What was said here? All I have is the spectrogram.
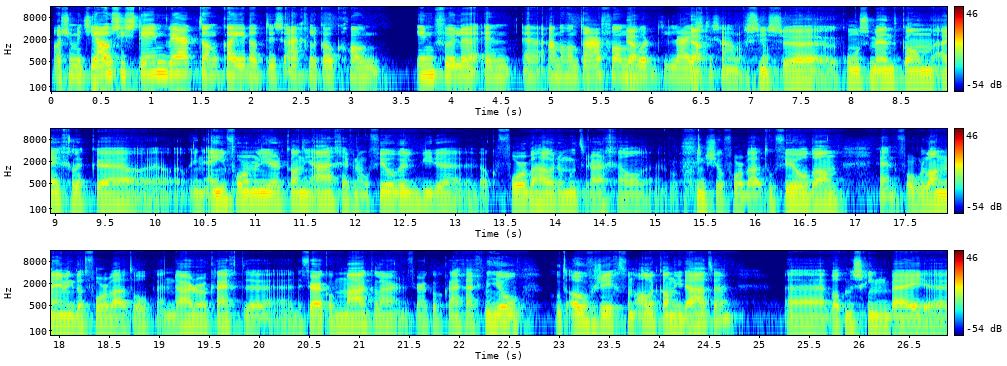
Als je met jouw systeem werkt, dan kan je dat dus eigenlijk ook gewoon invullen en uh, aan de hand daarvan ja. worden die lijsten ja, samengesteld. Precies. Uh, consument kan eigenlijk in één formulier kan die aangeven nou, hoeveel wil ik bieden, welke voorbehouden moeten daar gelden, financieel voorbehoud, hoeveel dan. En voor hoe lang neem ik dat voorbouw op? En daardoor krijgt de, de verkoopmakelaar en de verkoper krijgt eigenlijk een heel goed overzicht van alle kandidaten. Uh, wat misschien bij,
